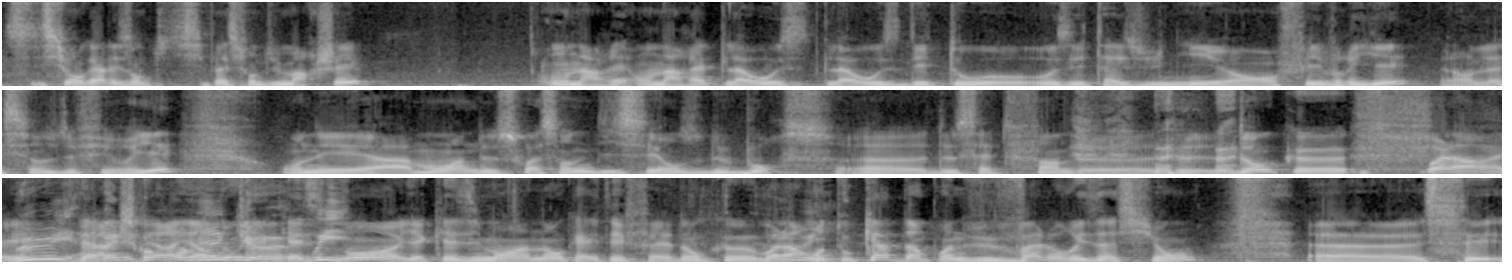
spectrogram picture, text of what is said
si on regarde les anticipations du marché, on arrête, la, hausse, la hausse des taux aux États-Unis en février, alors la séance de février. On est à moins de 70 séances de bourse euh, de cette fin de. donc euh, voilà. oui, ah bah, je comprends bien que. Il y, a quasiment, il y, a quasiment, un an qui a été fait. Donc euh, voilà, en tout cas, d'un point de vue valorisation, ces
